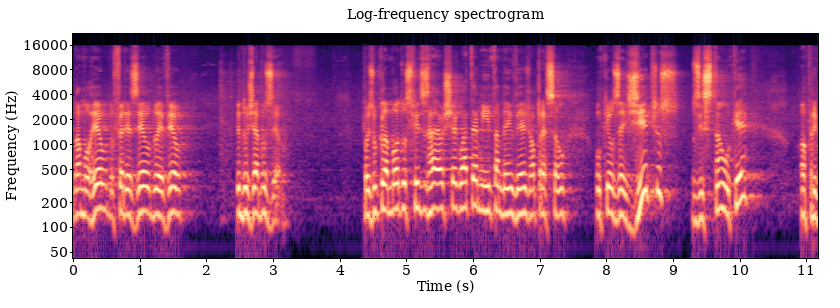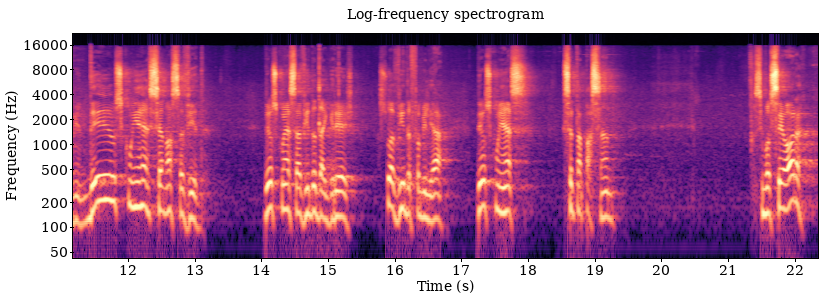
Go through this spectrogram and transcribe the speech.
do Amorreu, do Ferezeu, do Eveu e do Jebuseu. Pois o clamor dos filhos de Israel chegou até mim e também vejo a opressão com que os egípcios os estão o quê? Oprimindo. Deus conhece a nossa vida. Deus conhece a vida da igreja, sua vida familiar. Deus conhece o que você está passando. Se você ora,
